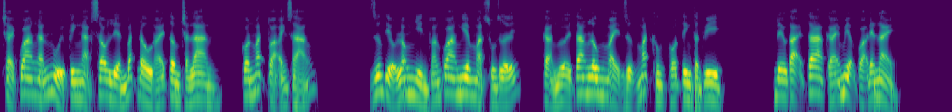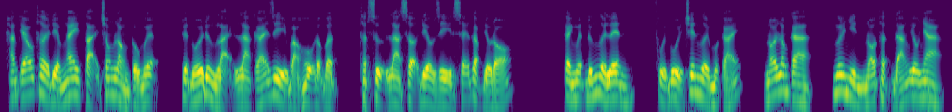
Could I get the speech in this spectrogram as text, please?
trải qua ngắn ngủi kinh ngạc sau liền bắt đầu hái tâm tràn lan con mắt tỏa ánh sáng. Dương tiểu long nhìn thoáng qua nghiêm mặt xuống dưới, cả người tang lông mày dựng mắt không có tinh thần phi. Đều tại ta cái miệng quả đen này. Hắn kéo thời điểm ngay tại trong lòng cầu nguyện, tuyệt đối đừng lại là cái gì bảo hộ động vật, thật sự là sợ điều gì sẽ gặp điều đó. Cảnh nguyện đứng người lên, phủi bụi trên người một cái, nói long ca, ngươi nhìn nó thật đáng yêu nha.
